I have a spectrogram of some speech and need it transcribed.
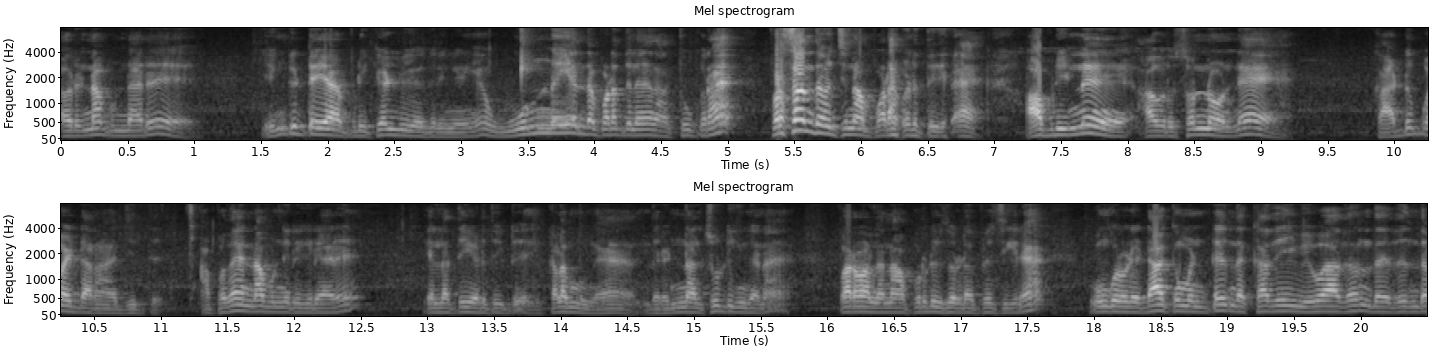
அவர் என்ன பண்ணார்? எங்கிட்டயா அப்படி கேள்வி கேட்குறீங்க நீங்கள் உன்னையே அந்த படத்தில் நான் தூக்குறேன். பிரசாந்தை வச்சு நான் படம் எடுத்துக்கிறேன். அப்படின்னு அவர் சொன்னோடனே கடுப்பாயிட்டாரான் அஜித்து. அப்போ தான் என்ன பண்ணியிருக்கிறாரு எல்லாத்தையும் எடுத்துக்கிட்டு கிளம்புங்க. இந்த ரெண்டு நாள் ஷூட்டிங் தானே? பரவாயில்ல நான் ப்ரொடியூசரோட பேசிக்கிறேன். உங்களுடைய டாக்குமெண்ட்டு இந்த கதை விவாதம் இந்த இது இந்த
